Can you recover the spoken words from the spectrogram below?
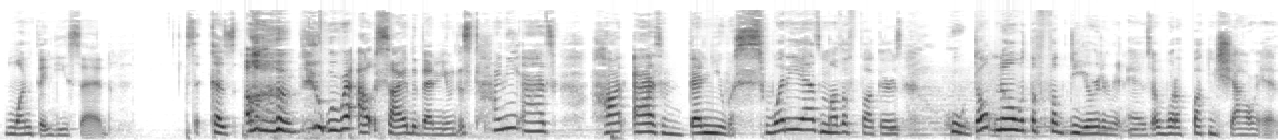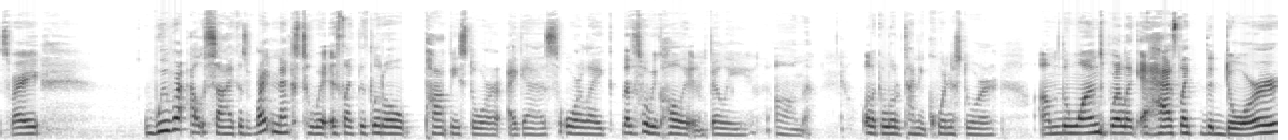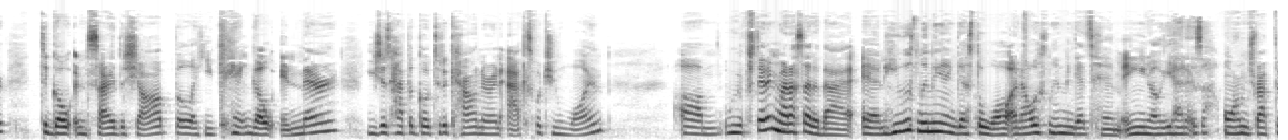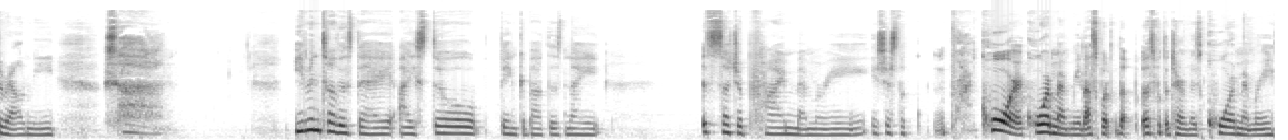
one thing he said. Because um, we were outside the venue, this tiny ass, hot ass venue with sweaty ass motherfuckers who don't know what the fuck deodorant is or what a fucking shower is, right? We were outside because right next to it is like this little papi store, I guess, or like that's what we call it in Philly, um, or like a little tiny corner store. Um, the ones where like it has like the door to go inside the shop, but like you can't go in there. You just have to go to the counter and ask what you want. Um, we were standing right outside of that, and he was leaning against the wall, and I was leaning against him, and you know he had his arms wrapped around me. So even till this day, I still think about this night. It's such a prime memory. It's just a core core memory. That's what the, that's what the term is, core memory,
